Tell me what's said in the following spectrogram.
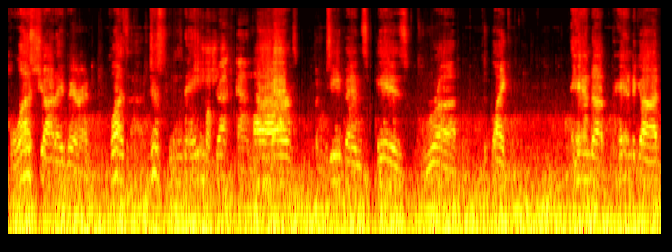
plus Shade Barrett, plus uh, just name them. Shut down. Our defense is rough. Like, hand up, hand to God.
